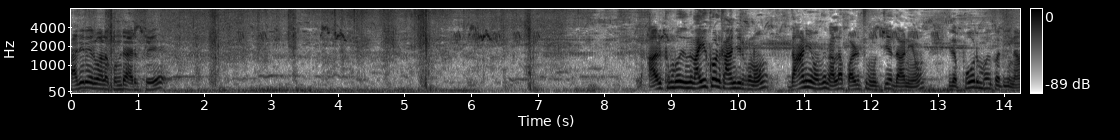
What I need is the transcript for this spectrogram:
கதிர் கொண்டு அறுத்து அறுக்கும்போது இந்த வைக்கோல் காஞ்சிருக்கணும். தானியம் வந்து நல்லா பழுத்து முற்றிய தானியம். இதை போடும்போது பார்த்தீங்கன்னா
